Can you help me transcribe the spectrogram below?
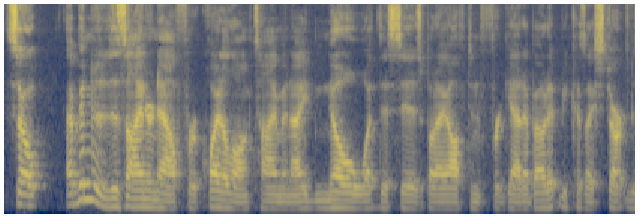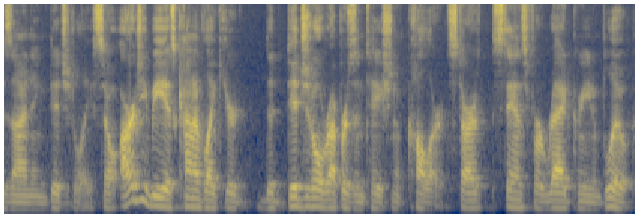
So I've been a designer now for quite a long time and I know what this is, but I often forget about it because I start designing digitally. So RGB is kind of like your the digital representation of color. It start, stands for red, green, and blue.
